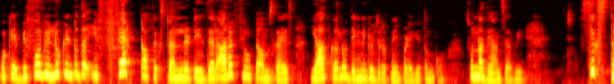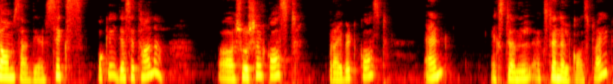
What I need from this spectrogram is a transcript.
okay before we look into the effect of externalities there are a few terms guys याद कर लो, देखने की ज़रूरत नहीं पड़ेगी तुमको। सुनना ध्यान से अभी। Six terms are there six okay जैसे था ना social cost private cost and external external cost right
